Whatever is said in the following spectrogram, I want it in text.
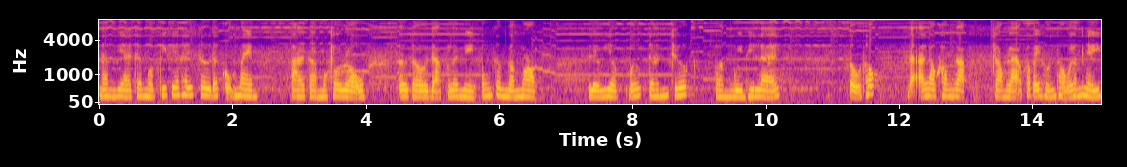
Nằm già trên một chiếc ghế thái sư đã cũ mềm. Tay cầm một hồ rượu, Từ từ đặt lên miệng uống từng ngậm một. Liễu giật bước đến trước, ôm quyền thi lễ. Tụ thúc Đã lâu không gặp chồng lão có vẻ hưởng thụ lắm nhỉ?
